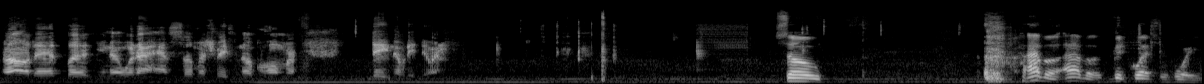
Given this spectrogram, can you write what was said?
all that, but you know what? I have so much faith in Oklahoma. They know what they're doing. So, I have a I have a good question for you.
